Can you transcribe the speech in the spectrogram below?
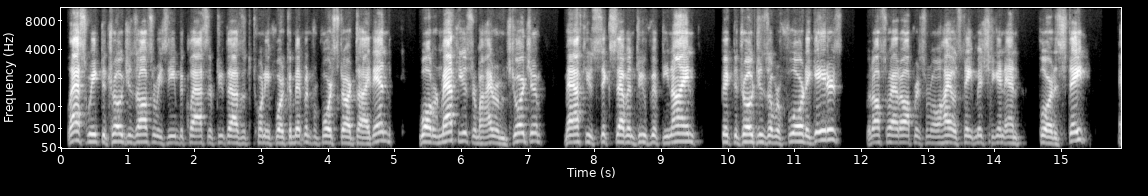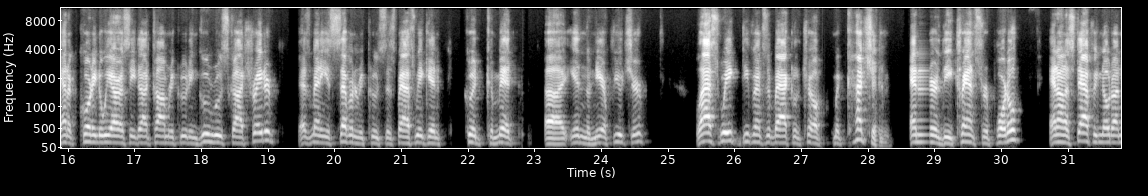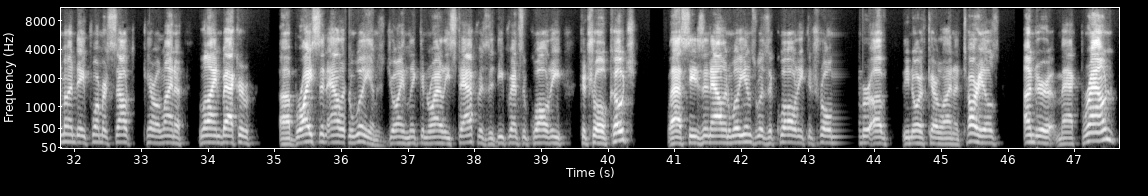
Last week, the Trojans also received a class of 2024 commitment from four star tight end Walter Matthews from Hiram, Georgia. Matthews, 6'7, 259, picked the Trojans over Florida Gators, but also had offers from Ohio State, Michigan, and Florida State. And according to WeAreSC.com recruiting guru Scott Schrader, as many as seven recruits this past weekend could commit uh, in the near future. Last week, defensive back Latrell McCutchin entered the transfer portal. And on a staffing note on Monday, former South Carolina linebacker uh, Bryson Allen Williams joined Lincoln Riley's staff as the defensive quality control coach. Last season, Allen Williams was a quality control member of the North Carolina Tar Heels under Mack Brown.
